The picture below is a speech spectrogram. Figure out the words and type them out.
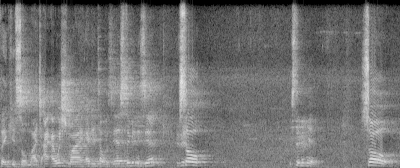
Thank you so much. I, I wish my editor was here. Stephen is here. So, is Steven here? So,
